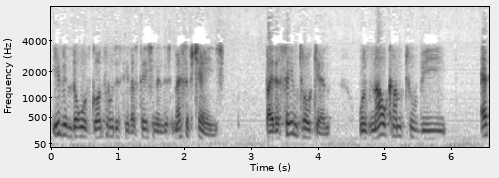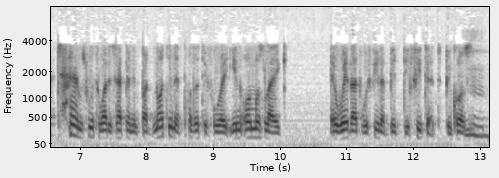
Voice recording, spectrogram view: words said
even though we've gone through this devastation and this massive change, by the same token, we've now come to be at terms with what is happening, but not in a positive way, in almost like a way that we feel a bit defeated because mm.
